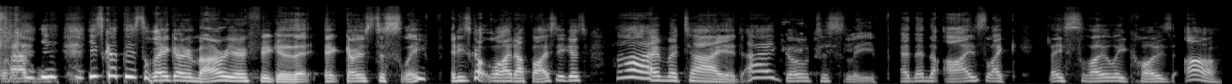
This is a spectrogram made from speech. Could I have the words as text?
what happened? He, has got this Lego Mario figure that it goes to sleep, and he's got light up eyes. And he goes, "I'm tired. I go to sleep." And then the eyes like they slowly close. Oh,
